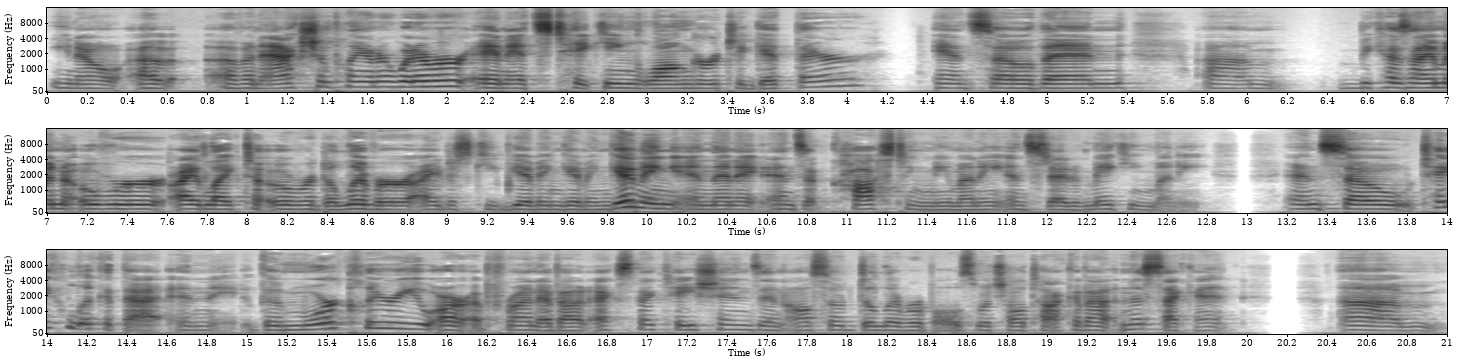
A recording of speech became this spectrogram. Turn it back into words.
you know, of, of an action plan or whatever, and it's taking longer to get there. And so then, um, because I'm an over, I like to over deliver, I just keep giving, giving, giving, and then it ends up costing me money instead of making money. And so take a look at that. And the more clear you are upfront about expectations and also deliverables, which I'll talk about in a second, um,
